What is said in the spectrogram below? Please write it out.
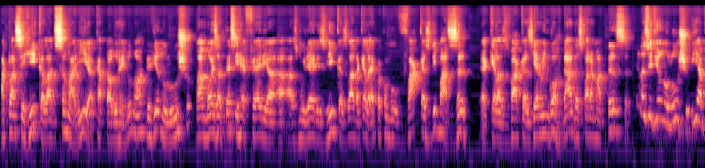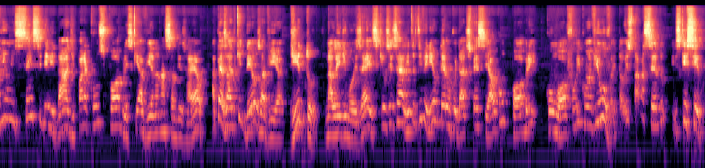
a classe rica lá de Samaria, capital do Reino do Norte, vivia no luxo. Amós até se refere às mulheres ricas lá daquela época como vacas de Bazã, aquelas vacas que eram engordadas para a matança. Elas viviam no luxo e havia uma insensibilidade para com os pobres que havia na nação de Israel, apesar de que Deus havia dito na lei de Moisés que os israelitas deveriam ter um cuidado especial com o pobre com o órfão e com a viúva. Então isso estava sendo esquecido.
